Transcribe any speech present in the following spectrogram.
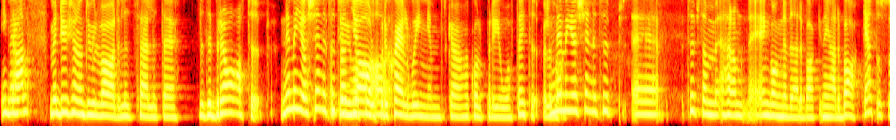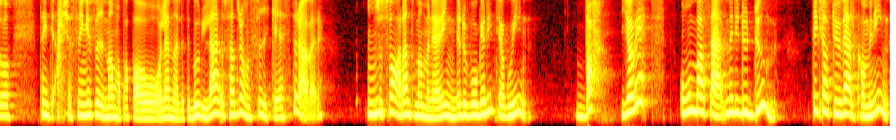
inte Nej. alls. Men du känner att du vill vara lite, så här, lite, lite bra typ? Nej men jag känner typ Att du att, har jag... koll på dig själv och ingen ska ha koll på dig åt dig typ? Eller så? Nej men jag känner typ, eh, typ som härom, en gång när, vi hade bak, när jag hade bakat och så tänkte jag "Äsch, jag svänger förbi mamma och pappa och, och lämnar lite bullar och så hade de fikagäster över. Och så svarade inte mamma när jag ringde, då vågade inte jag gå in. Va? Jag vet! Och hon bara så här, men är du dum? Det är klart du är välkommen in.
